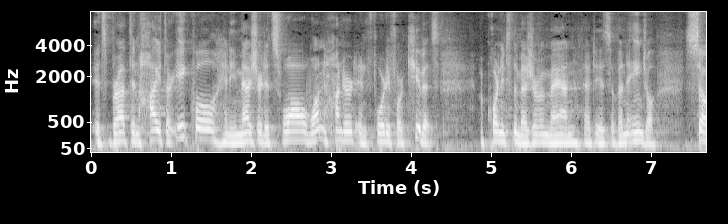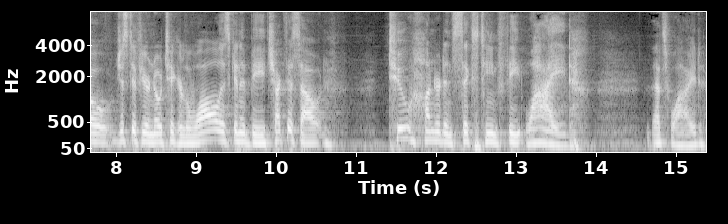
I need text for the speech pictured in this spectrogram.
Its breadth and height are equal, and he measured its wall 144 cubits, according to the measure of a man, that is, of an angel. So, just if you're a note taker, the wall is going to be, check this out, 216 feet wide. That's wide.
